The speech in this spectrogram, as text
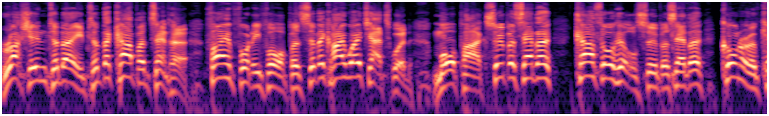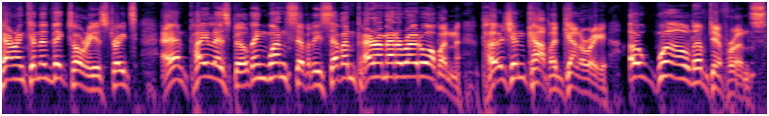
Rush in today to the Carpet Centre, 544 Pacific Highway, Chatswood. Moore Park Supercentre, Castle Hill Supercentre, corner of Carrington and Victoria Streets, and Payless Building, 177 Parramatta Road, Auburn. Persian Carpet Gallery. A world of difference.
